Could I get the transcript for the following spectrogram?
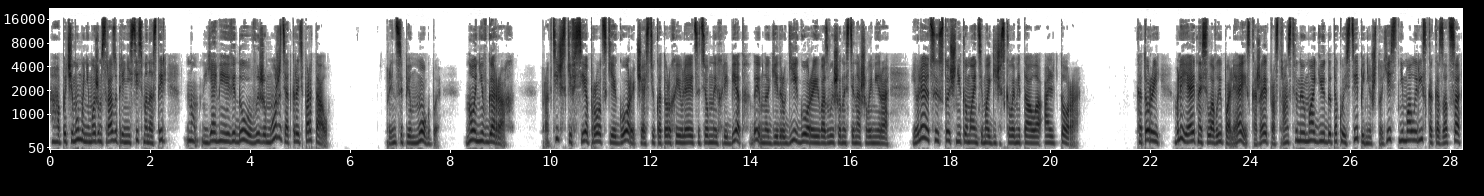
А почему мы не можем сразу перенестись в монастырь? Ну, я имею в виду, вы же можете открыть портал? В принципе, мог бы, но не в горах. Практически все Продские горы, частью которых является темный хребет, да и многие другие горы и возвышенности нашего мира, являются источником антимагического металла Альтора — который влияет на силовые поля и искажает пространственную магию до такой степени, что есть немалый риск оказаться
